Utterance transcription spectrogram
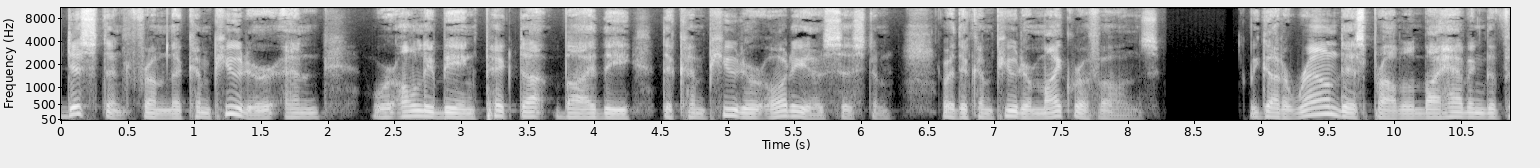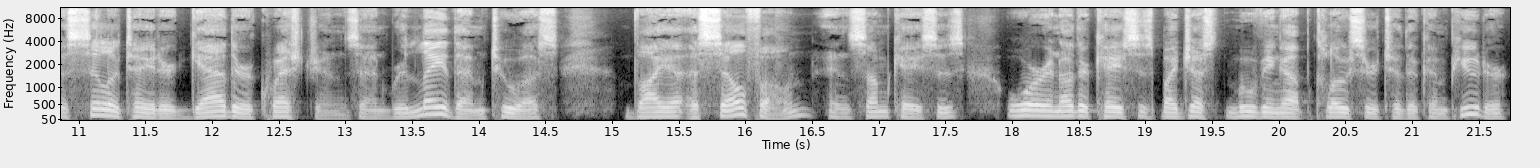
distant from the computer and were only being picked up by the, the computer audio system or the computer microphones. We got around this problem by having the facilitator gather questions and relay them to us via a cell phone in some cases, or in other cases by just moving up closer to the computer,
